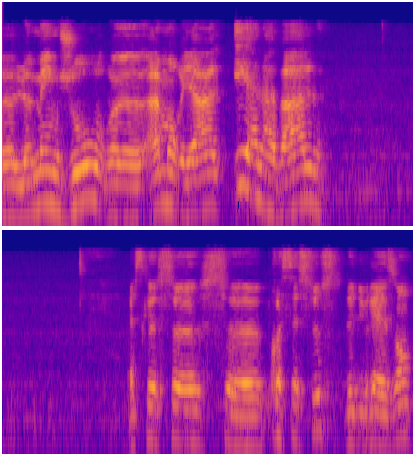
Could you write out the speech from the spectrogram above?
euh, le même jour euh, à Montréal et à Laval. Est-ce que ce, processus de livraison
